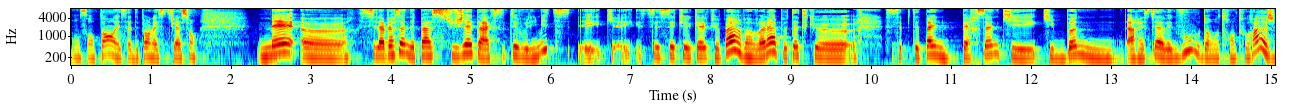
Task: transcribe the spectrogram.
on, s'entend et ça dépend de la situation. Mais euh, si la personne n'est pas sujette à accepter vos limites, et c'est que quelque part, ben voilà, peut-être que c'est peut-être pas une personne qui, qui est bonne à rester avec vous dans votre entourage,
